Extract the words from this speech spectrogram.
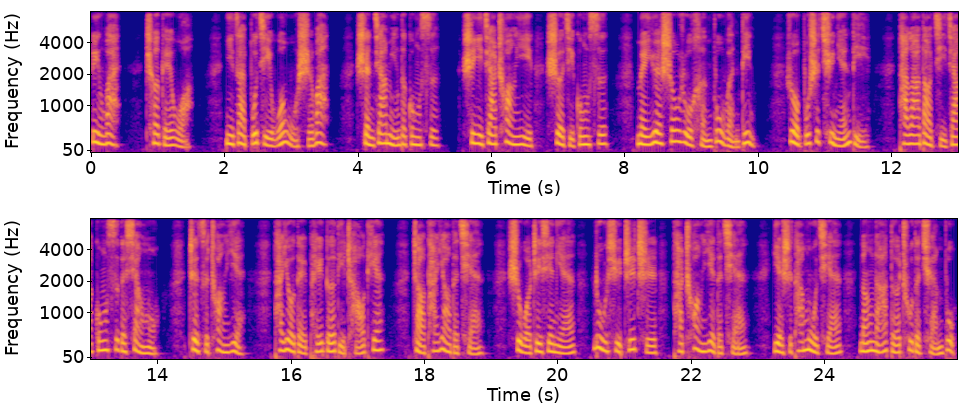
另外。”车给我，你再补给我五十万。沈佳明的公司是一家创意设计公司，每月收入很不稳定。若不是去年底他拉到几家公司的项目，这次创业他又得赔得底朝天。找他要的钱，是我这些年陆续支持他创业的钱，也是他目前能拿得出的全部。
